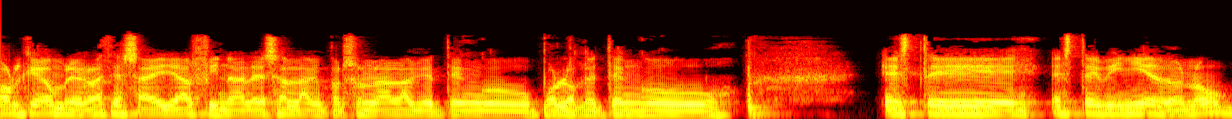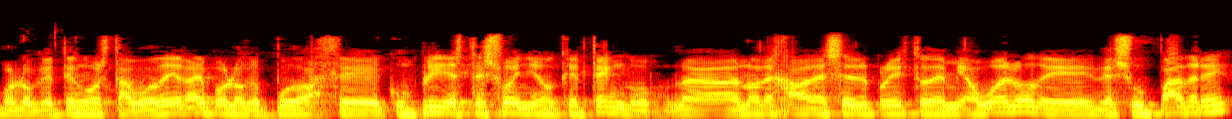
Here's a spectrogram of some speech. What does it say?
porque, hombre, gracias a ella al final esa es la persona a la que tengo, por lo que tengo este, este viñedo, ¿no? Por lo que tengo esta bodega y por lo que puedo hacer cumplir este sueño que tengo. No dejaba de ser el proyecto de mi abuelo, de, de su padre,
